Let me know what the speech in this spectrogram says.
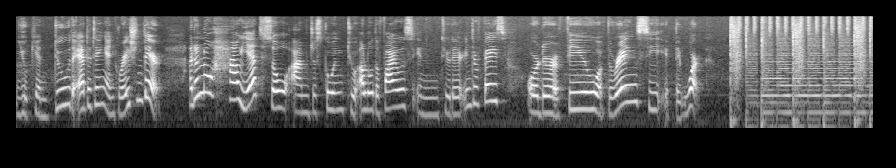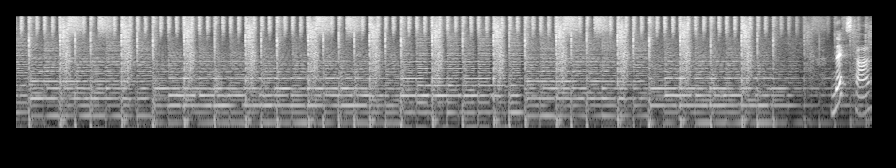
you can do the editing and creation there. I don't know how yet, so I'm just going to upload the files into their interface, order a few of the rings, see if they work. Next time,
